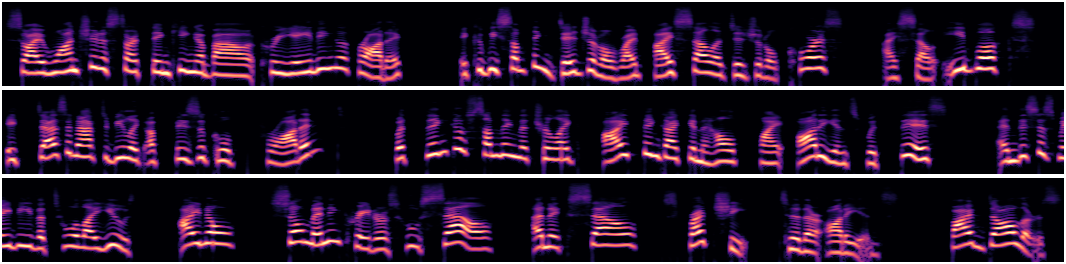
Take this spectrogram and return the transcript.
So I want you to start thinking about creating a product it could be something digital, right? I sell a digital course, I sell ebooks. It doesn't have to be like a physical product, but think of something that you're like, I think I can help my audience with this. And this is maybe the tool I use. I know so many creators who sell an Excel spreadsheet to their audience, $5,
